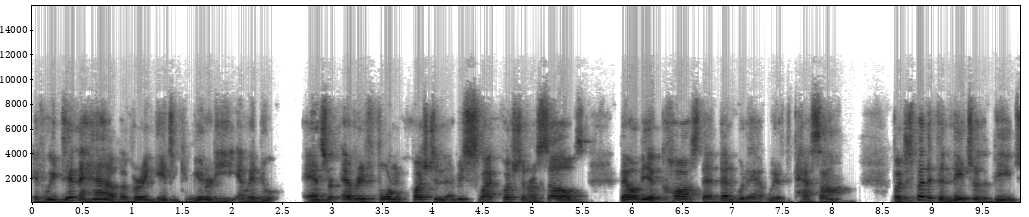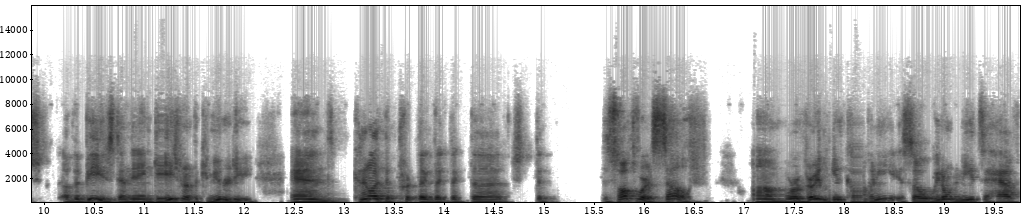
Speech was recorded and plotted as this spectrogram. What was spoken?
If we didn't have a very engaging community and we had to answer every form question, every Slack question ourselves, that would be a cost that then would we'd have to pass on. But just by the nature of the beach of the beast and the engagement of the community, and kind of like the the the the, the, the software itself, um, we're a very lean company, so we don't need to have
